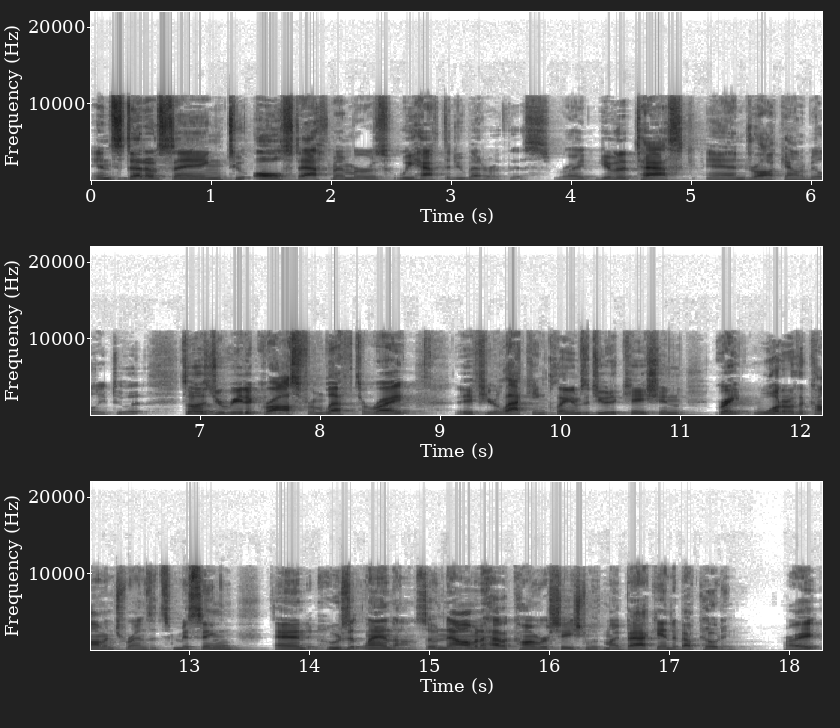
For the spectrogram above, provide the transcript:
instead of saying to all staff members, we have to do better at this, right? Give it a task and draw accountability to it. So as you read across from left to right, if you're lacking claims adjudication, great. What are the common trends it's missing and who does it land on? So now I'm going to have a conversation with my back end about coding, right?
